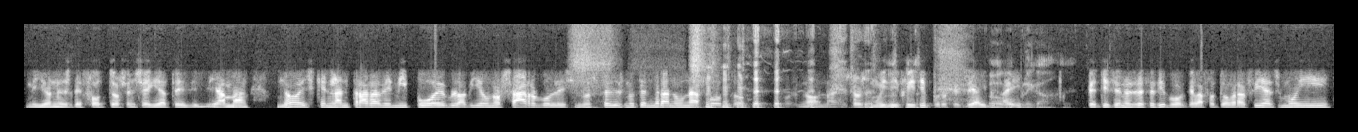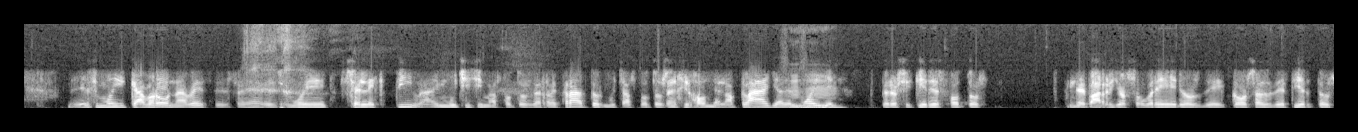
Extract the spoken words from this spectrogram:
millones de fotos, enseguida te llaman, no, es que en la entrada de mi pueblo había unos árboles y ustedes no tendrán una foto. Pues no, no eso es muy difícil, porque sí, hay, peticiones de este tipo, porque la fotografía es muy es muy cabrona a veces, ¿eh? es muy selectiva. Hay muchísimas fotos de retratos, muchas fotos en Gijón de la playa, del muelle, pero si quieres fotos de barrios obreros, de cosas de ciertos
